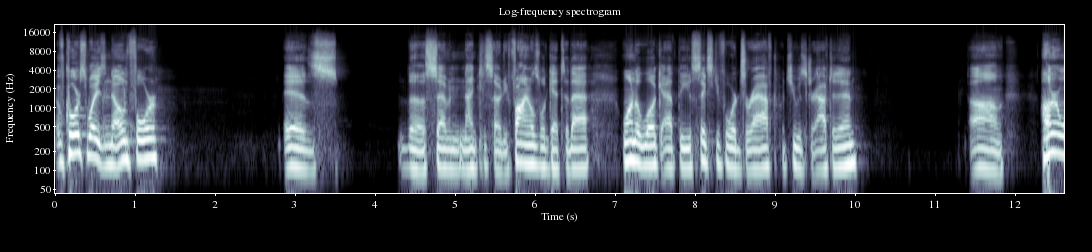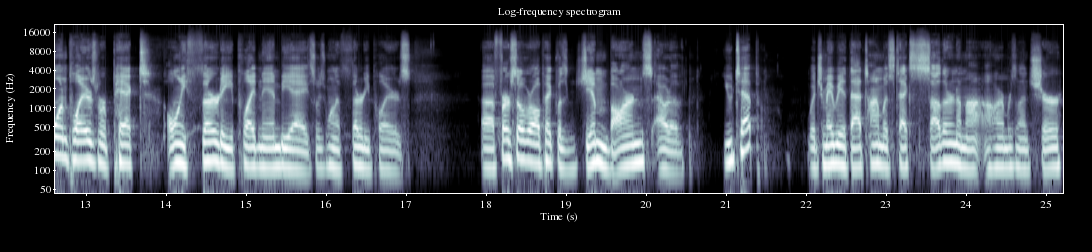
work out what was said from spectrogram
of course, what he's known for is the seven, 1970 finals. We'll get to that. Want to look at the 64 draft, which he was drafted in. Um, 101 players were picked. Only 30 played in the NBA, so he's one of 30 players. Uh, first overall pick was Jim Barnes out of UTEP, which maybe at that time was Texas Southern. I'm not 100% sure.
